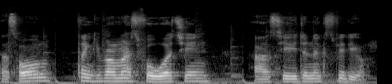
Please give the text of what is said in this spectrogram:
That's all. Thank you very much for watching. I'll see you in the next video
